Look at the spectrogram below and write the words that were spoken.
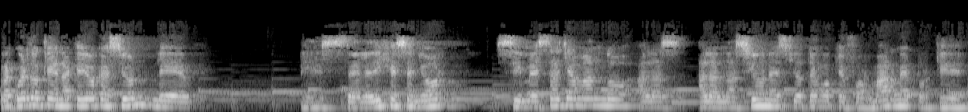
Recuerdo que en aquella ocasión le, este, le dije, Señor, si me estás llamando a las, a las naciones, yo tengo que formarme porque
